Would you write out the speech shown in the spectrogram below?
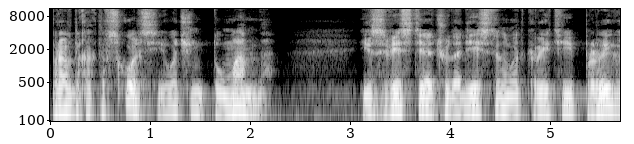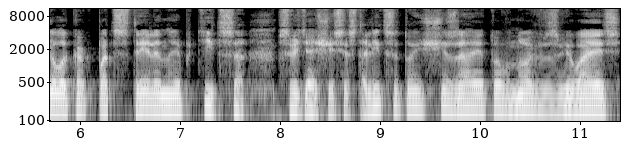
Правда, как-то вскользь и очень туманно. Известие о чудодейственном открытии прыгало, как подстреленная птица в светящейся столице, то исчезая, то вновь взвиваясь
